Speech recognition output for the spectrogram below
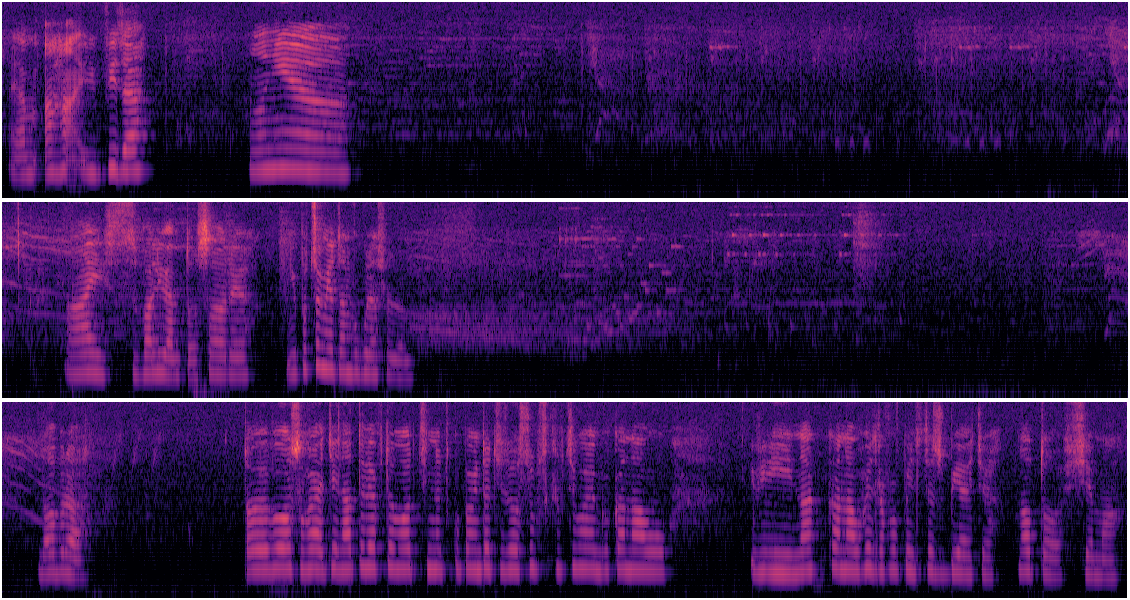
Ja mam, aha, i widzę. No nie. Aj, zwaliłem to, sorry. Niepotrzebnie tam w ogóle szedłem. Dobra. To by było, słuchajcie, na tyle w tym odcineczku. Pamiętajcie o subskrypcji mojego kanału i na kanał Hydrafow 5 też wbijajcie. No to siema.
